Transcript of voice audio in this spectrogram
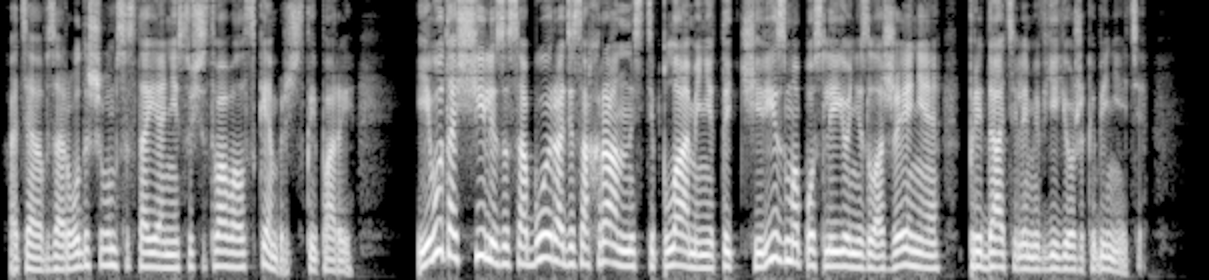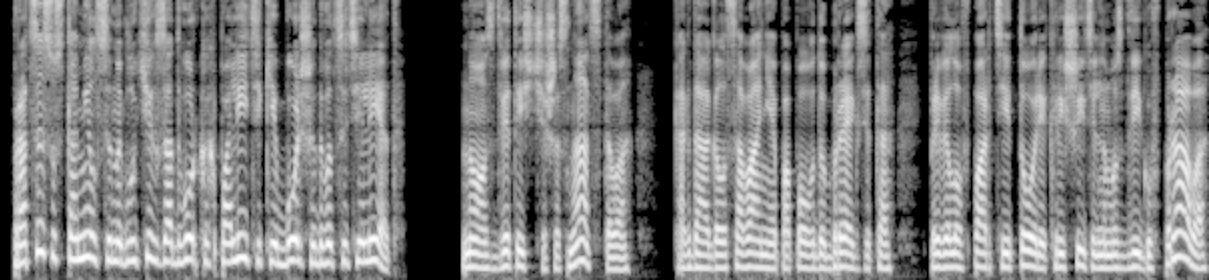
хотя в зародышевом состоянии существовал с кембриджской поры. Его тащили за собой ради сохранности пламени тетчеризма после ее низложения предателями в ее же кабинете. Процесс устомился на глухих задворках политики больше 20 лет, но с 2016-го, когда голосование по поводу Брекзита привело в партии Тори к решительному сдвигу вправо,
